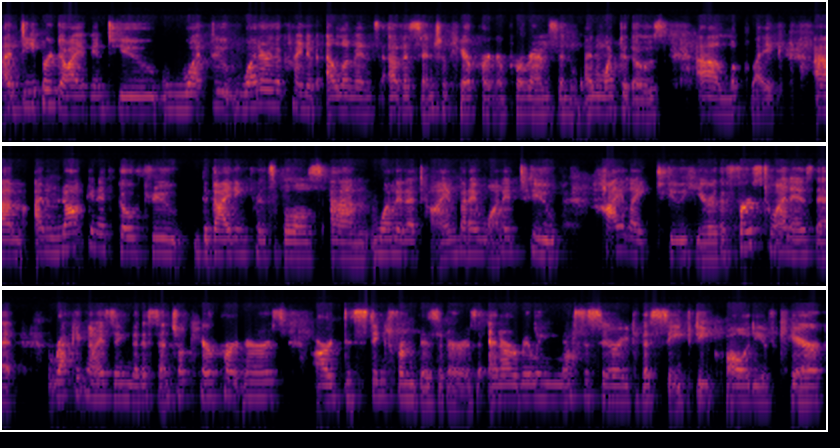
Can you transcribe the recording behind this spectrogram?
a deeper dive into what do what are the kind of elements of essential care partner programs and, and what do those uh, look like. Um, I'm not going to go through the guiding principles um, one at a time, but I wanted to highlight two here. The first one is that recognizing that essential care partners are distinct from visitors and are really necessary to the safety, quality of care,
